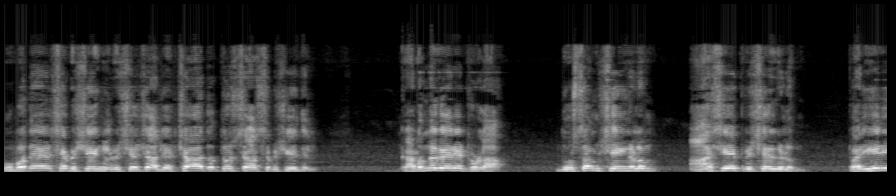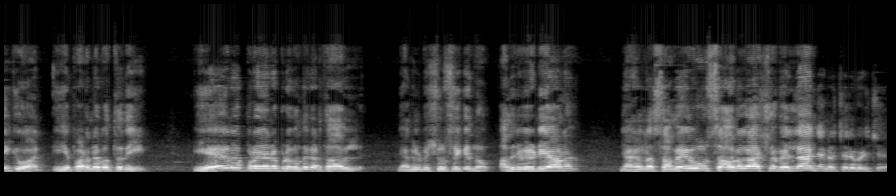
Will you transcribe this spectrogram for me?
ഉപദേശ വിഷയങ്ങൾ വിശേഷാൽ രക്ഷാ തത്വശാസ്ത്ര വിഷയത്തിൽ കടന്നു കയറിയിട്ടുള്ള ദുസ്സംശയങ്ങളും ആശയപിശകുകളും പരിഹരിക്കുവാൻ ഈ പഠന പദ്ധതി ഏറെ പ്രയോജനപ്പെടുമെന്ന് കർത്താവിൽ ഞങ്ങൾ വിശ്വസിക്കുന്നു. അതിനുവേണ്ടിയാണ് ഞങ്ങളുടെ സമയവും സാവകാശവും എല്ലാം ഞങ്ങൾ ചെലവഴിച്ച്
